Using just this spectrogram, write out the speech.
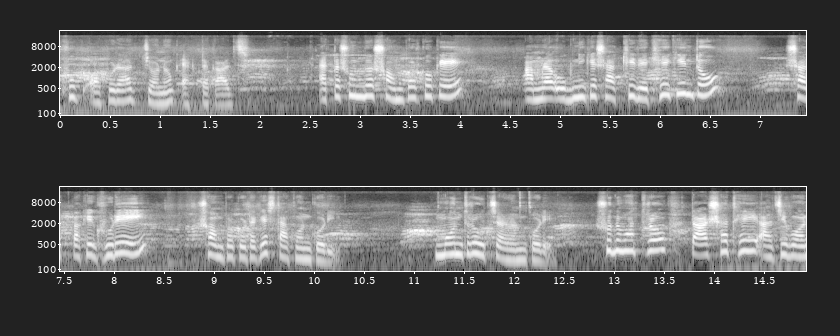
খুব অপরাধজনক একটা কাজ। একটা সুন্দর সম্পর্ককে আমরা অগ্নিকে সাক্ষী রেখে কিন্তু সাত পাকে ঘুরেই সম্পর্কটাকে স্থাপন করি, মন্ত্র উচ্চারণ করে। শুধুমাত্র তার সাথেই আজীবন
